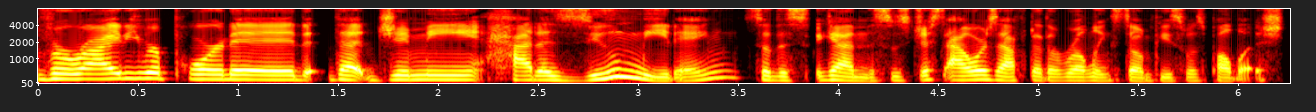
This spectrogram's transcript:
Variety reported that Jimmy had a Zoom meeting. So, this again, this was just hours after the Rolling Stone piece was published.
